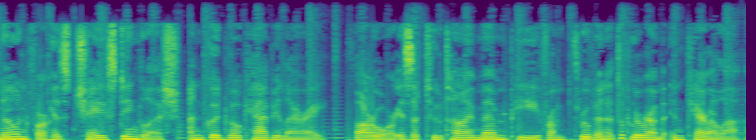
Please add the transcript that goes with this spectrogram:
Known for his chaste English and good vocabulary, Tharoor is a two-time MP from Thiruvananthapuram in Kerala.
